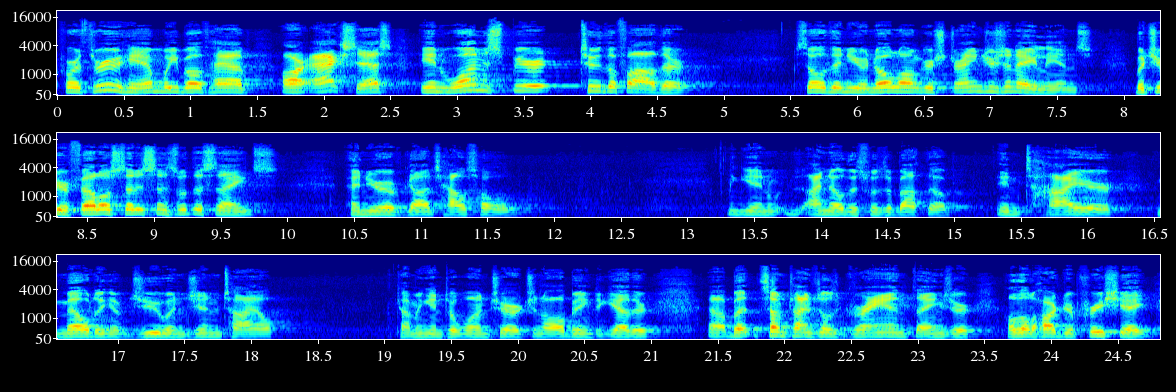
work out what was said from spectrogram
For through him we both have our access in one spirit to the Father. So then you're no longer strangers and aliens, but you're fellow citizens with the saints, and you're of God's household. Again, I know this was about the entire melding of Jew and Gentile coming into one church and all being together. Uh, but sometimes those grand things are a little hard to appreciate.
